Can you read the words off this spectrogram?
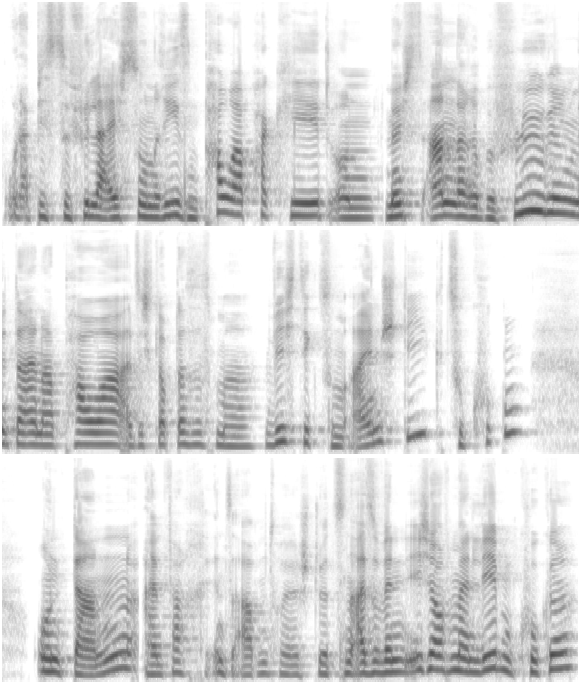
Oder bist du vielleicht so ein riesen Powerpaket und möchtest andere beflügeln mit deiner Power? Also ich glaube, das ist mal wichtig zum Einstieg, zu gucken und dann einfach ins Abenteuer stürzen. Also wenn ich auf mein Leben gucke,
